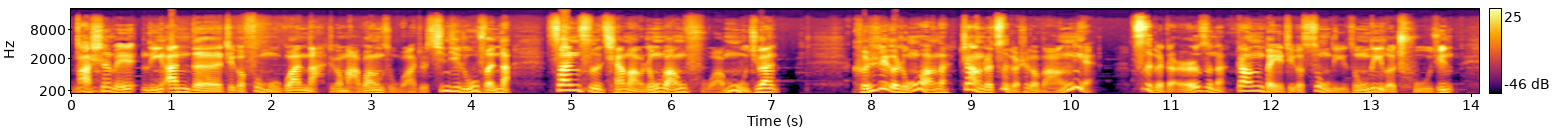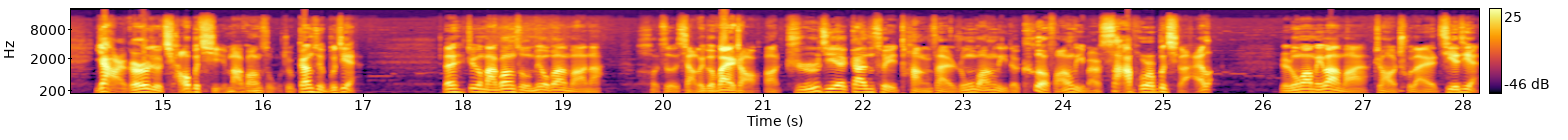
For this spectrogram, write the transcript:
那身为临安的这个父母官呐，这个马光祖啊，就心急如焚的三次前往荣王府啊募捐。可是这个荣王呢，仗着自个儿是个王爷，自个儿的儿子呢刚被这个宋理宗立了储君，压根儿就瞧不起马光祖，就干脆不见。哎，这个马光祖没有办法呢。就想了个歪招啊，直接干脆躺在荣王里的客房里面撒泼不起来了。这荣王没办法呀，只好出来接见。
